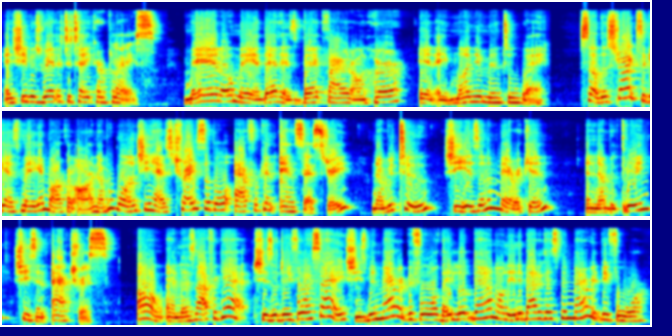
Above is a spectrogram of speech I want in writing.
and she was ready to take her place. Man, oh man, that has backfired on her in a monumental way. So the strikes against Meghan Markle are number one, she has traceable African ancestry. Number two, she is an American. And number three, she's an actress. Oh, and let's not forget, she's a divorcee. She's been married before. They look down on anybody that's been married before.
